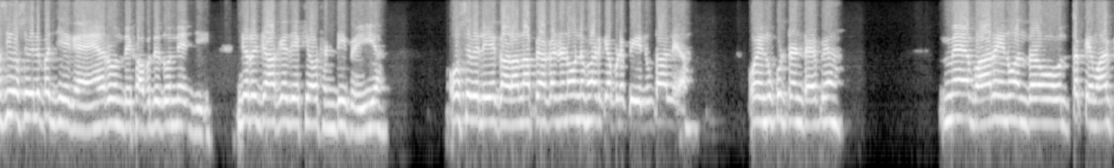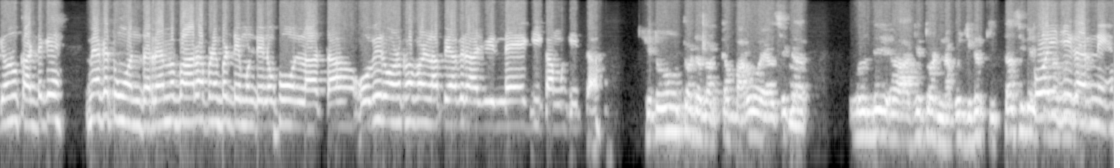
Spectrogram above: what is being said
ਅਸੀਂ ਉਸ ਵੇਲੇ ਭੱਜੇ ਗਏ ਆ ਰੋਂਦੇ ਖੱਪਦੇ ਦੋਨੇ ਜੀ। ਜਦੋਂ ਜਾ ਕੇ ਦੇਖਿਆ ਉਹ ਠੰਡੀ ਪਈ ਆ। ਉਸ ਵੇਲੇ ਇਹ ਗਾਲਾਂ ਲਾ ਪਿਆ ਕੱਢਣਾ ਉਹਨੇ ਫੜ ਕੇ ਆਪਣੇ ਪੇਟ ਨੂੰ ਢਾਲਿਆ ਉਹ ਇਹਨੂੰ ਕੁੱਟਣ ਡੈ ਪਿਆ। ਮੈਂ ਬਾਹਰ ਇਹਨੂੰ ਅੰਦਰ ਉਹ ਧੱਕੇ ਮਾਰ ਕੇ ਉਹਨੂੰ ਕੱਢ ਕੇ ਮੈਂ ਕਿਹਾ ਤੂੰ ਅੰਦਰ ਰਹਿ ਮੈਂ ਬਾਹਰ ਆਪਣੇ ਵੱਡੇ ਮੁੰਡੇ ਨੂੰ ਫੋਨ ਲਾਤਾ। ਉਹ ਵੀ ਰੋਣ ਖਵਣ ਲੱਗ ਪਿਆ ਵੀ ਰਾਜਵੀਰ ਨੇ ਕੀ ਕੰਮ ਕੀਤਾ। ਜਦੋਂ ਤੁਹਾਡਾ ਲੜਕਾ ਬਾਹਰੋਂ ਆਇਆ ਸੀਗਾ ਉਹਨੇ ਆ ਕੇ ਤੁਹਾਡੇ ਨਾਲ ਕੋਈ ਜ਼ਿਕਰ ਕੀਤਾ ਸੀਗਾ ਕੋਈ? ਜਿਗਰ ਨਹੀਂ।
